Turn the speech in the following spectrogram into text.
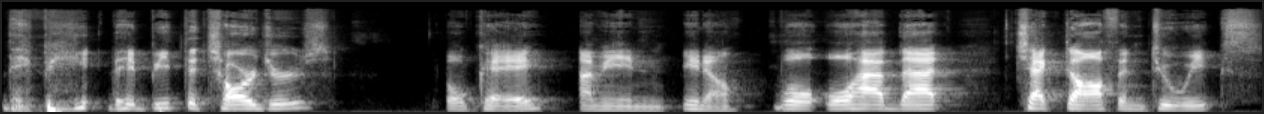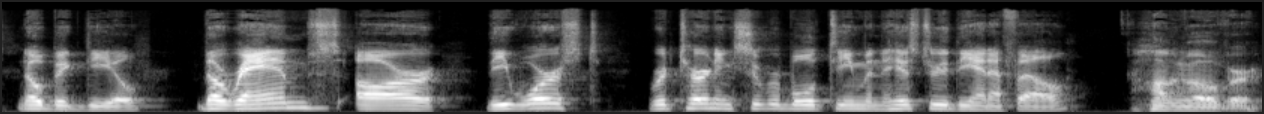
They beat they beat the Chargers. Okay. I mean, you know, we'll we'll have that checked off in 2 weeks. No big deal. The Rams are the worst returning Super Bowl team in the history of the NFL. Hungover.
